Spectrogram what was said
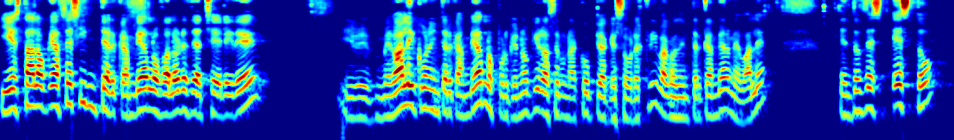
y esta lo que hace es intercambiar los valores de HL y D, y me vale con intercambiarlos porque no quiero hacer una copia que sobrescriba, con intercambiar me vale. Entonces esto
